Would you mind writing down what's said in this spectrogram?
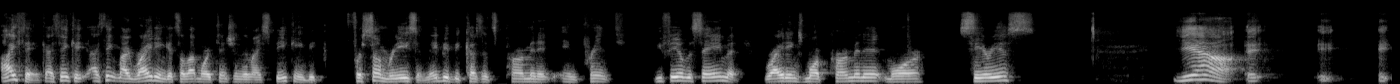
I think I think I think my writing gets a lot more attention than my speaking be, for some reason. Maybe because it's permanent in print. You feel the same that writing's more permanent, more serious. Yeah, it, it, it,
